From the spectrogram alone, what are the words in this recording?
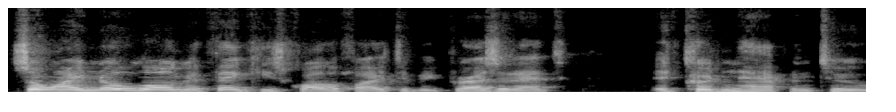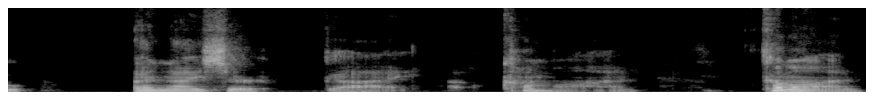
So I no longer think he's qualified to be president. It couldn't happen to a nicer guy. Oh, come on. Come on.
